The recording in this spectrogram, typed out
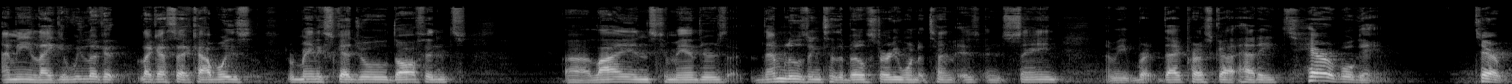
I mean, like if we look at, like I said, Cowboys remaining schedule, Dolphins, uh, Lions, Commanders, them losing to the Bills thirty-one to ten is insane. I mean, Dak Prescott had a terrible game. Terrible.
